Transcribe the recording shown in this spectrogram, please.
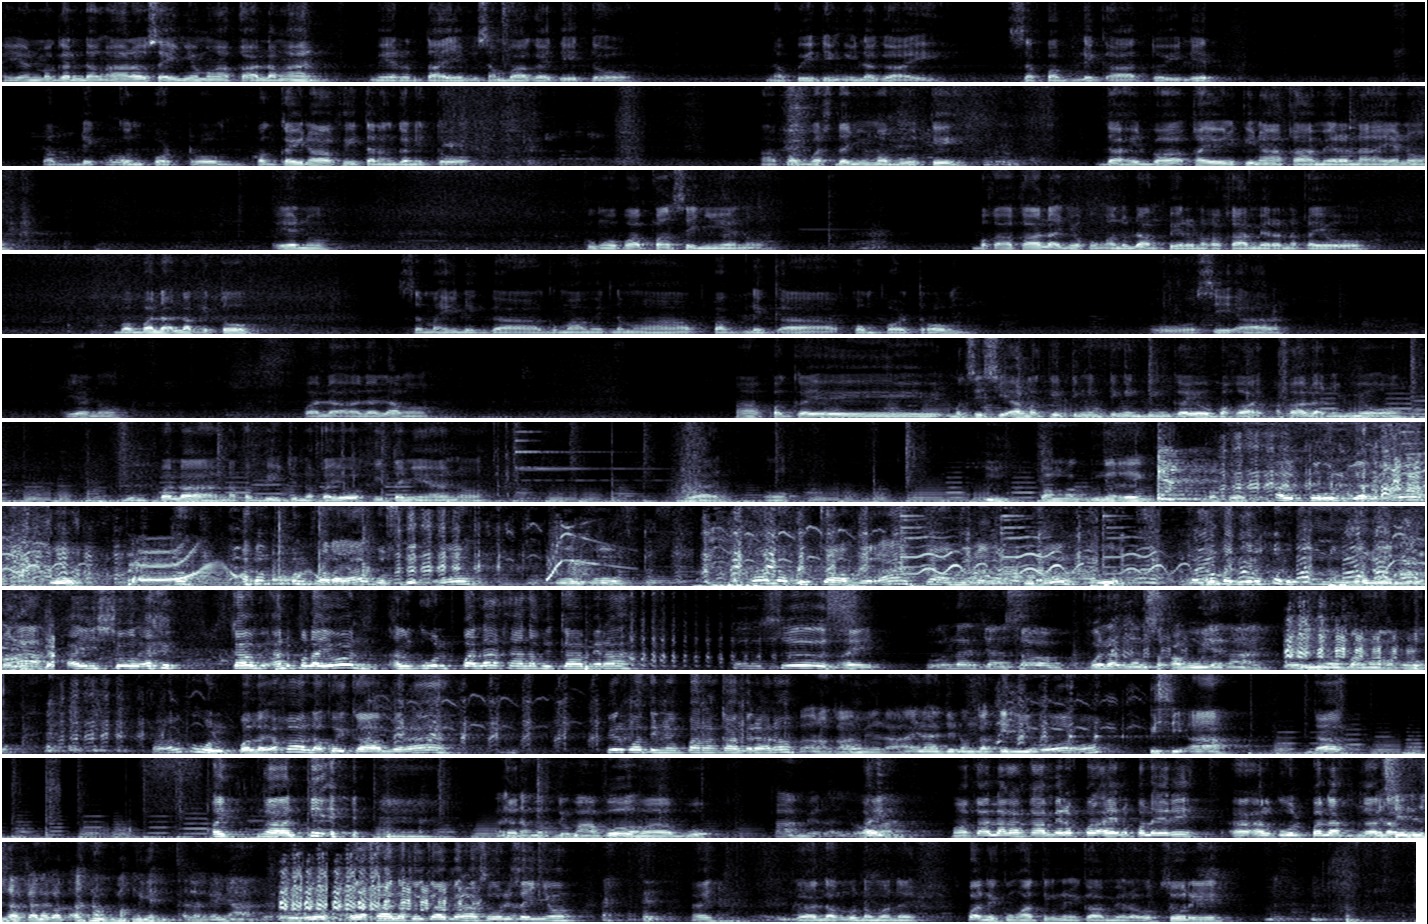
Ayan, magandang araw sa inyo mga kaalangan. Meron tayong isang bagay dito na pwedeng ilagay sa public ah, toilet. Public comfort room. Pag kayo nakakita ng ganito, ah, pagmasdan yung mabuti. Dahil baka kayo yung kinakamera na. Ayan o. Ayan o. Kung mapapansin nyo yan o. Baka akala nyo kung ano lang, pero nakakamera na kayo, oh. Babala lang ito sa mahilig ah, gumamit ng mga public ah, comfort room o CR. Ayan, oh. Palaala lang, oh. Ha, pag kayo ay magsi-CR, magtitingin-tingin din kayo, baka akala ninyo, oh. Yung pala, naka-video na kayo. Kita niyo yan, oh. Yan, oh. Hmm, pangagnereng. Bakit? Alcohol yan, oh. Oh. Ah, alcohol pala yan, buslit, oh. Oh, oh. Akala ko camera. Camera alcohol, oh. Ay, nagiraw. Ano nang manyan mo pala? Ay, sure. Ay, Cam ano pala yon? Alcohol pala. Akala ko camera. Eh, sus. Ay, Wala dyan sa, wala dyan sa kahuyan ay. Inyo ang bango, oh. alcohol pala. Akala ko camera. Pero kung tingnan, parang camera, ano? Parang camera. Ay, nandiyan ang gatilyo, oh. PCA. Daw. Ay, nga ni. Ay, tamot lumabo. Dumabo. Camera yun. Ay, mga kalagang camera pala. Ay, ano pala, ere? Ah, alcohol pala. Kala Kasi sa kanakat anong mangyan talaga niyan. Oo. Ay, akala ko yung camera. Sorry sa inyo. Ay, akala ko naman ay. Paano kung ating na camera? Oh, sorry.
